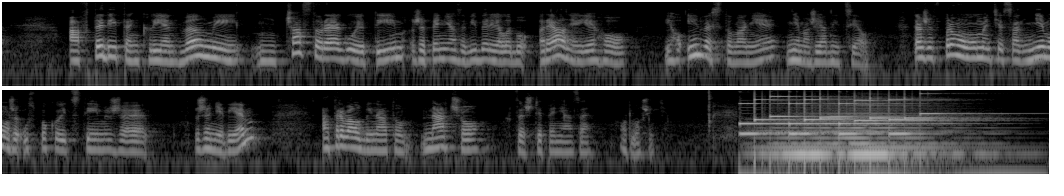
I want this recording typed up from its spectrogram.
a vtedy ten klient veľmi často reaguje tým, že peniaze vyberie, lebo reálne jeho, jeho investovanie nemá žiadny cieľ. Takže v prvom momente sa nemôže uspokojiť s tým, že, že neviem, a trval by na tom, na čo chceš tie peniaze odložiť.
